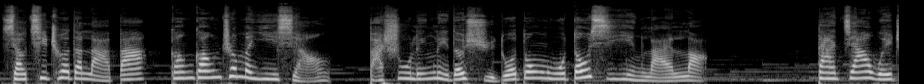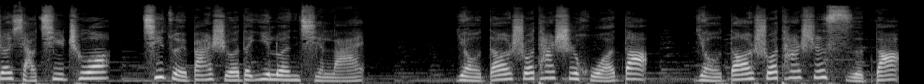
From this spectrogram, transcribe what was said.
小汽车的喇叭刚刚这么一响，把树林里的许多动物都吸引来了。大家围着小汽车，七嘴八舌的议论起来。有的说它是活的，有的说它是死的，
